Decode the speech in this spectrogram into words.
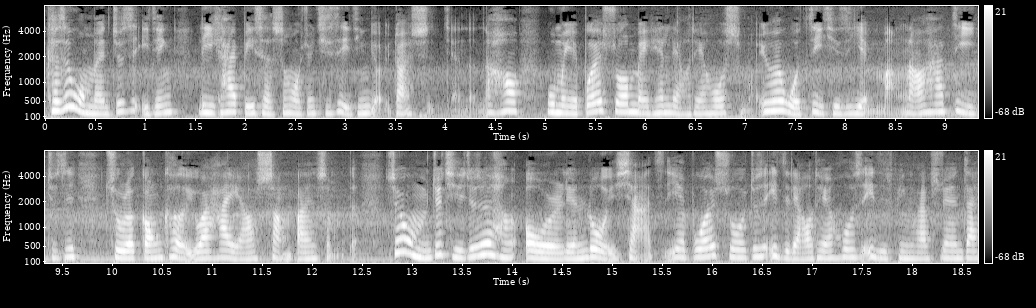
可是我们就是已经离开彼此的生活圈，其实已经有一段时间了。然后我们也不会说每天聊天或什么，因为我自己其实也忙，然后他自己就是除了功课以外，他也要上班什么的。所以我们就其实就是很偶尔联络一下子，也不会说就是一直聊天，或是一直频繁出现在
